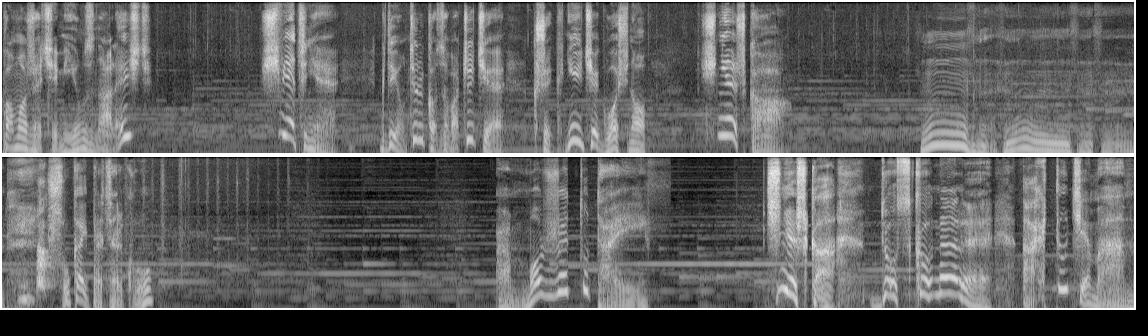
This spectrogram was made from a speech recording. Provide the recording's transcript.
pomożecie mi ją znaleźć? Świetnie! Gdy ją tylko zobaczycie, krzyknijcie głośno Śnieżka! Szukaj, precelku. A może tutaj? Śnieżka! Doskonale! Ach, tu cię mam!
